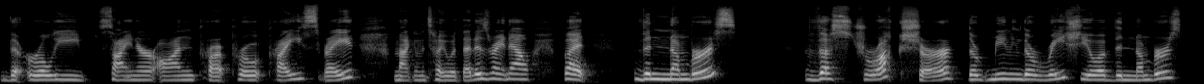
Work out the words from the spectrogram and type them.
the early signer on pro, pro price, right? I'm not going to tell you what that is right now, but the numbers, the structure, the meaning the ratio of the numbers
